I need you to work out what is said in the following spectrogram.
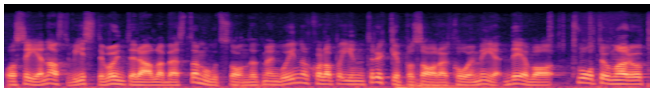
Och senast, visst, det var inte det allra bästa motståndet, men gå in och kolla på intrycket på Sara KME. Det var två tummar upp,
